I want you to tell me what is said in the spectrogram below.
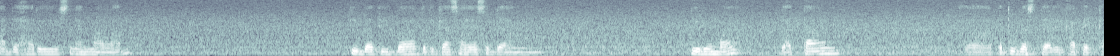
Pada hari Senin malam, tiba-tiba ketika saya sedang di rumah datang uh, petugas dari KPK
